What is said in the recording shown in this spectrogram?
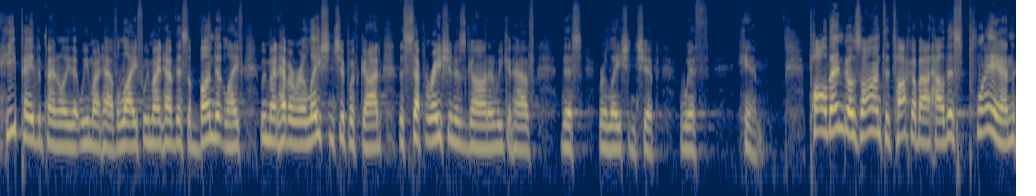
He paid the penalty that we might have life, we might have this abundant life, we might have a relationship with God. The separation is gone, and we can have this relationship with Him. Paul then goes on to talk about how this plan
